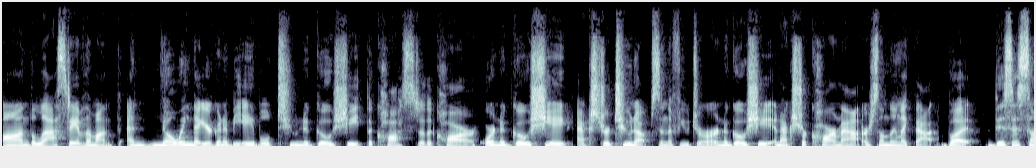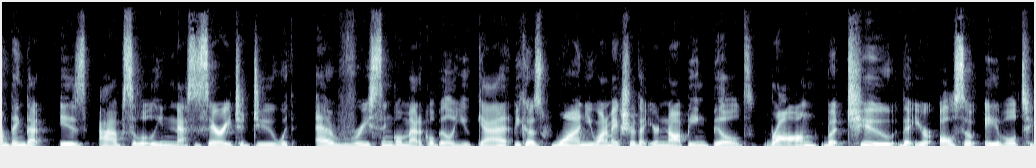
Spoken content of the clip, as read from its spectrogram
on the last day of the month and knowing that you're going to be able to negotiate the cost of the car or negotiate extra tune ups in the future or negotiate an extra car mat or something like that. But this is something that is absolutely necessary to do with every single medical bill you get because one, you want to make sure that you're not being billed wrong, but two, that you're also able to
